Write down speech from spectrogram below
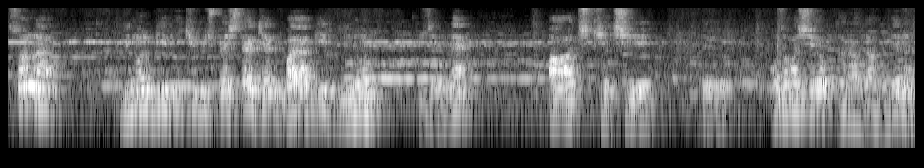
Sonra linol 1, 2, 3, 5 derken bayağı bir linol üzerine ağaç, keçi, e, o zaman şey yoktu herhalde abi değil mi?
